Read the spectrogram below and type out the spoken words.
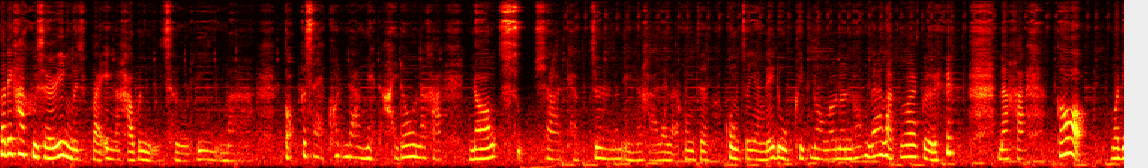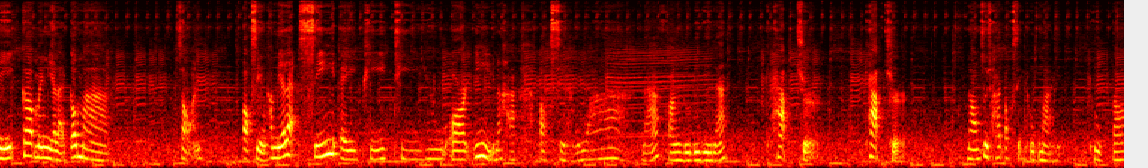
สวัสดีค่ะ คือเชอรี่ลิชไบรเองนะคะ วันนี้เชอรี่มาเกาะกระแสคนดังเน็ตไอดอลนะคะ น้องสุชาติแคปเจอร์นั่นเองนะคะ หลายๆคงจะคงจะยังได้ดูคลิปน้องแล้วนะน้องน่ารักมากเลยนะคะ ก็วันนี้ก็ไม่มีอะไรก็มาสอนออกเสียงคำนี้แหละ C A P T U R E นะคะ ออกเสียงว่านะฟังดูดีๆนะ capture capture น้องสุชาติออกเสียงถูกไหม ถูกต้อง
